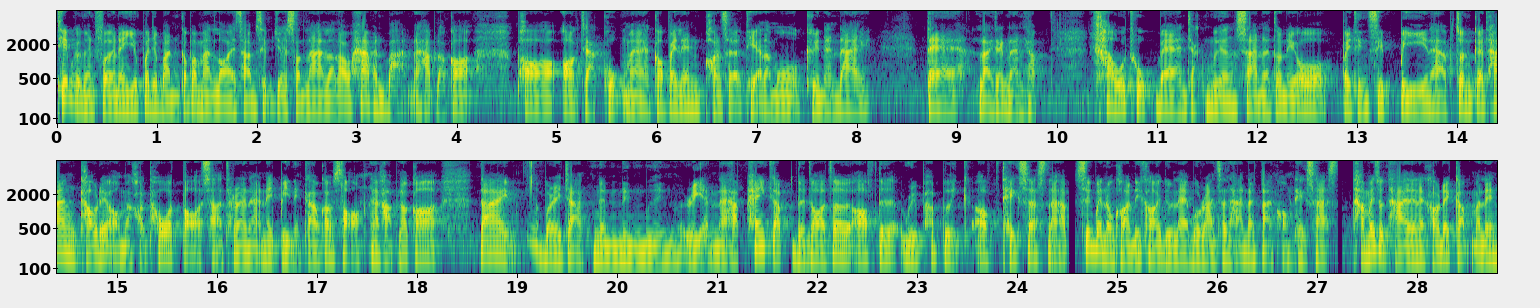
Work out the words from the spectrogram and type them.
เทียบกับเงินเฟ้อในยุคปัจจุบันก็ประมาณ 130 US ดอลลาร์แล้วเรา5,000 บาทนะครับ แล้วก็พอออกจากคุกมาก็ไปเล่นคอนเสิร์ตที่อาลาโมคืนนั้นได้ แต่หลังจากนั้นครับ เขาถูกแบนจากเมืองซานอันโตนิโอไปถึง 10 ปีนะครับ จนกระทั่งเขาได้ออกมาขอโทษต่อสาธารณะในปี 1992 นะครับ แล้วก็ได้บริจาคเงิน 10,000 เหรียญนะครับ ให้กับ The Daughter of the Republic of Texas นะครับ ซึ่งเป็นองค์กรที่คอยดูแลโบราณสถานต่าง ๆ ของเท็กซัสทำให้สุดท้ายเลยนะเขาได้กลับมาเล่น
